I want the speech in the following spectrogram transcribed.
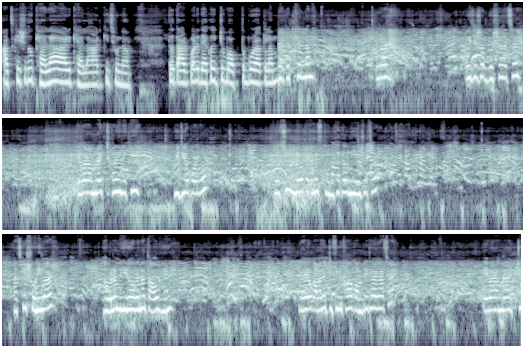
আজকে শুধু খেলা আর খেলা, আর কিছু না। তো তারপরে দেখো একটু বক্তব্য রাখলাম। র্যাকেট খেললাম। এবার ওই যে সব বসে আছে। এবার আমরা একটুখানি দেখি ভিডিও করব। প্রচুর লোক এখানে স্কুল থেকেও নিয়ে এসেছে। আজকে শনিবার। ভাবলাম ভিড় হবে না, তাও ভিড়। যাই হোক, আমাদের টিফিন খাওয়া কমপ্লিট হয়ে গেছে। এবার আমরা একটু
